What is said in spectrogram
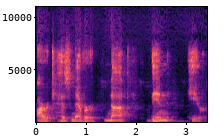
Art has never not been here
